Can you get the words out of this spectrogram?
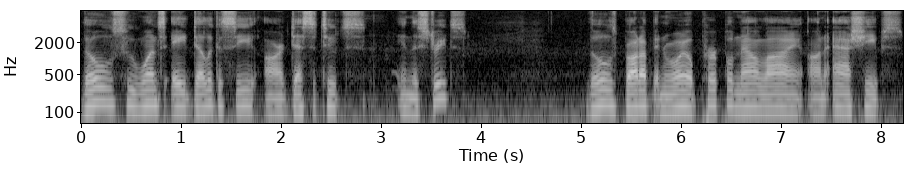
Those who once ate delicacy are destitutes in the streets. Those brought up in royal purple now lie on ash heaps.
